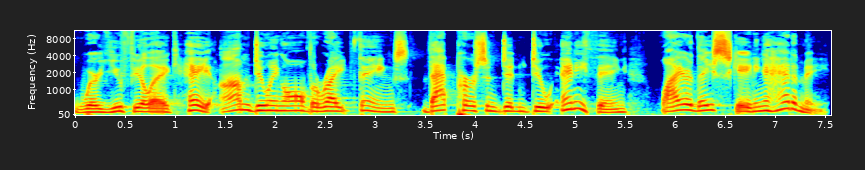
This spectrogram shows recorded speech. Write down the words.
where you feel like, hey, I'm doing all the right things. That person didn't do anything. Why are they skating ahead of me?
